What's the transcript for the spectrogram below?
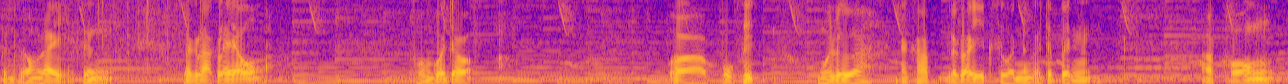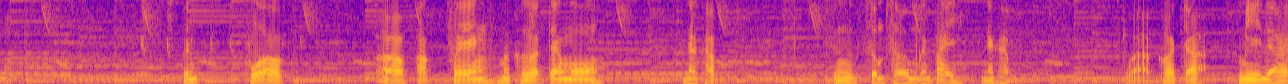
เป็นสองไร่ ซึ่งหลักๆแล้ว ผมก็จะปลูกพริก หัวเรือนะครับ แล้วก็อีกส่วนหนึ่งก็จะเป็นอของเป็นพวกฟักแฟงมะเขือแตงโมนะครับ ซึ่งเสริมๆกันไปนะครับว่าก็จะมีราย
